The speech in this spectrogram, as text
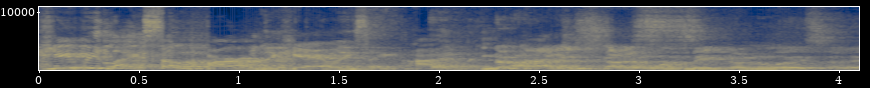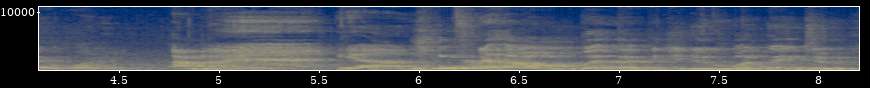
He'd be like so far from the camera. He's like, I'm. no, I not just I didn't want to make no noise. I didn't want. I'm not here. Yeah. um, but uh, could you do one thing too?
